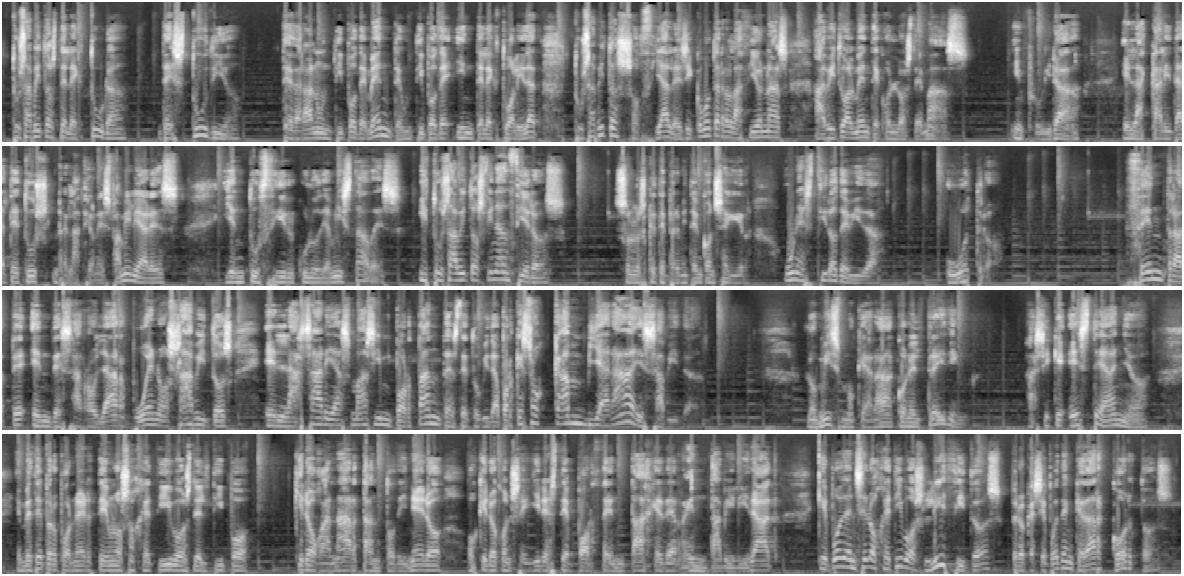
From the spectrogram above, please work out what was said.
Tus hábitos de lectura, de estudio, te darán un tipo de mente, un tipo de intelectualidad, tus hábitos sociales y cómo te relacionas habitualmente con los demás influirá en la calidad de tus relaciones familiares y en tu círculo de amistades. Y tus hábitos financieros son los que te permiten conseguir un estilo de vida u otro. Céntrate en desarrollar buenos hábitos en las áreas más importantes de tu vida, porque eso cambiará esa vida lo mismo que hará con el trading. Así que este año, en vez de proponerte unos objetivos del tipo quiero ganar tanto dinero o quiero conseguir este porcentaje de rentabilidad, que pueden ser objetivos lícitos, pero que se pueden quedar cortos,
